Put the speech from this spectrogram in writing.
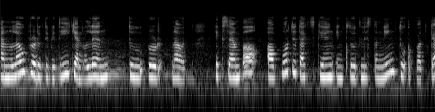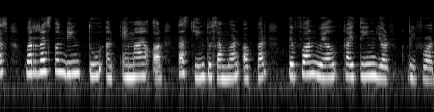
and low productivity can lead to burnout. Example multitasking include listening to a podcast while responding to an email or tasking to someone over the phone while writing your report.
